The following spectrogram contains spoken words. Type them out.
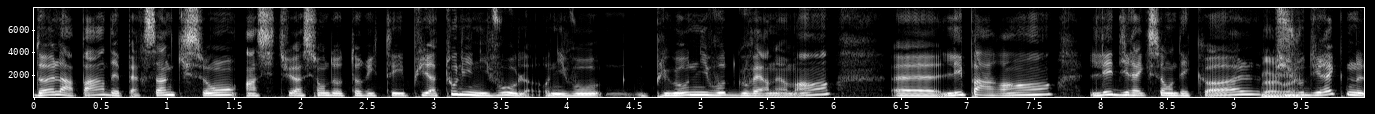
de la part des personnes qui sont en situation d'autorité. Puis à tous les niveaux, là, au niveau plus haut niveau de gouvernement, euh, les parents, les directions d'école. Ben Puis je vous dirais que no-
